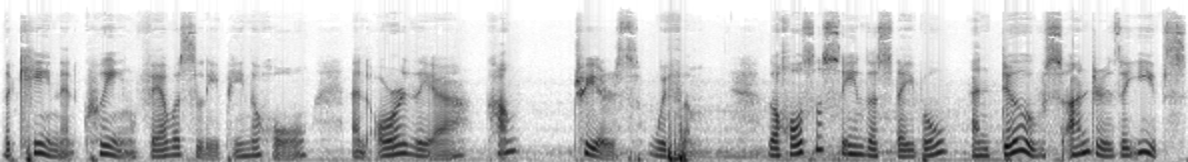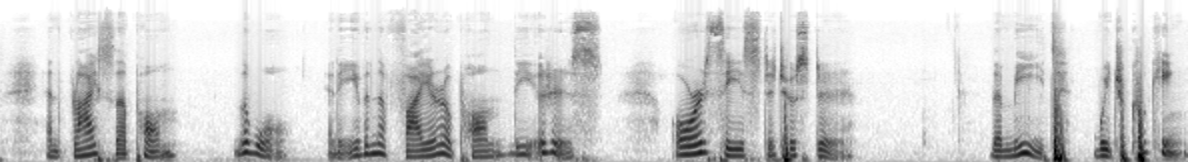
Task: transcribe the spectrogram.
The king and queen fell asleep in the hall, and all their compeers with them. The horses in the stable, and doves under the eaves, and flies upon the wall, and even the fire upon the earth, all ceased to stir. The meat which cooking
